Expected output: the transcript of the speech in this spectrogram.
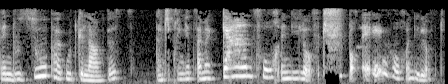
Wenn du super gut gelaunt bist, dann spring jetzt einmal ganz hoch in die Luft. Spring hoch in die Luft.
